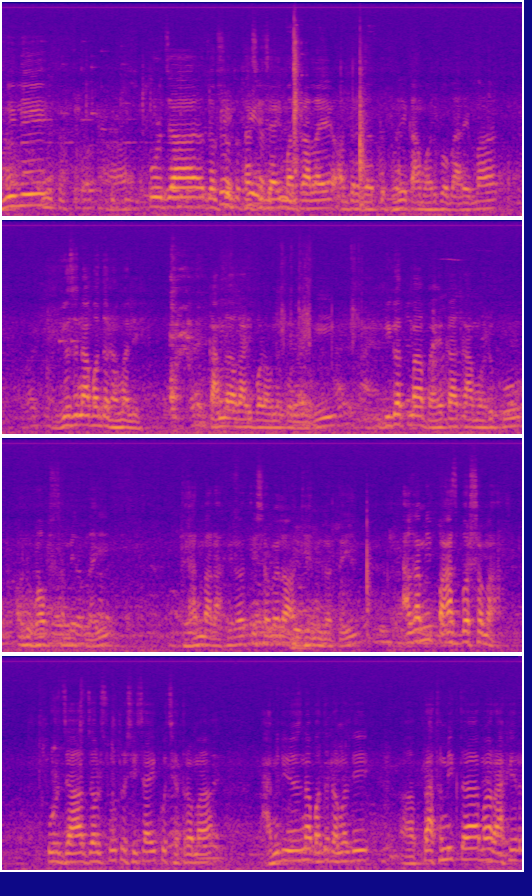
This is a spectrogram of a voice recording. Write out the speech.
हामीले ऊर्जा जलस्रोत तथा सिँचाइ मन्त्रालय अन्तर्गत हुने कामहरूको बारेमा योजनाबद्ध ढङ्गले कामलाई अगाडि बढाउनको लागि विगतमा भएका कामहरूको अनुभव समेतलाई ध्यानमा राखेर ती सबैलाई अध्ययन गर्दै आगामी पाँच वर्षमा ऊर्जा जलस्रोत र सिँचाइको क्षेत्रमा हामीले योजनाबद्ध ढङ्गले प्राथमिकतामा राखेर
